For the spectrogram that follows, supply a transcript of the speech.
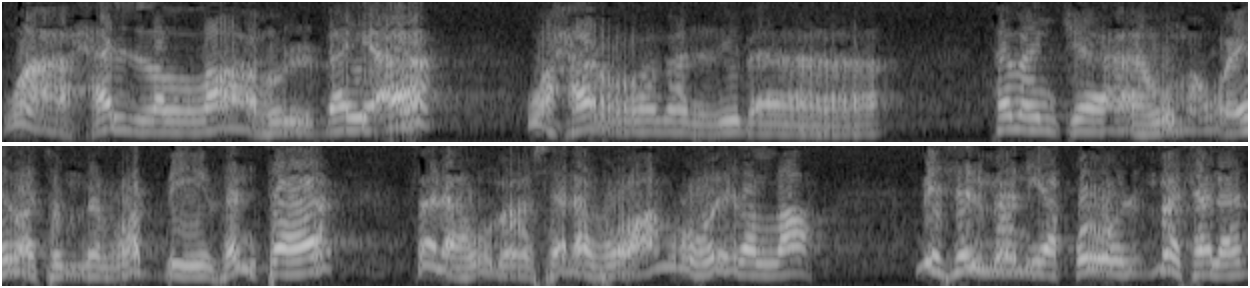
وأحل الله البيع وحرم الربا. فمن جاءه موعظة من ربه فانتهى فله ما سلف وأمره إلى الله. مثل من يقول مثلا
